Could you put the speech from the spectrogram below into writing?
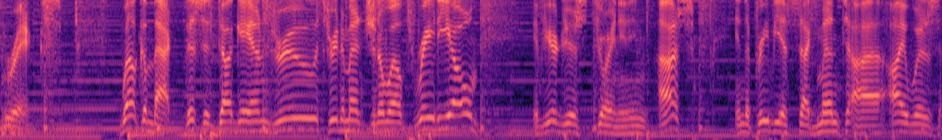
bricks. Welcome back. This is Doug Andrew, Three Dimensional Wealth Radio. If you're just joining us, in the previous segment, uh, I was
